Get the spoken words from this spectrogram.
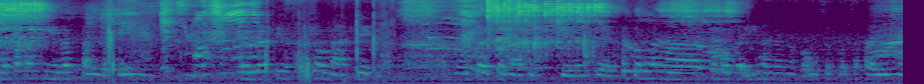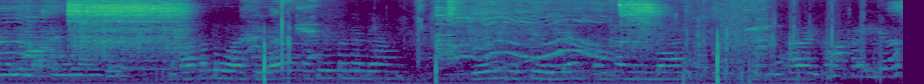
napakahirap tanggapin. And that. Those are traumatic experiences. Itong mga kababaihan na nakausap ko sa yung mga lalaki na nandun, nakakatuwa sila kasi talagang very resilient ang kanilang approach sa buhay. Nakakaiyak.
